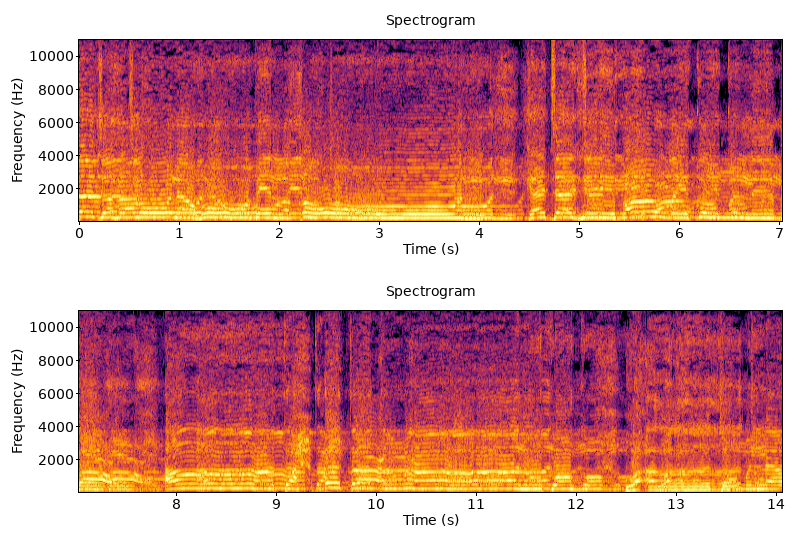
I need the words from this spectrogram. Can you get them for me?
تجهروا له بالقول كجهر بعضكم لبعض. أن تحبط أعمالكم وأنتم لا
